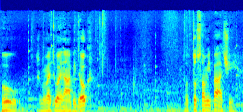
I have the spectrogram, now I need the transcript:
Uh, máme tu aj nábytok. Toto sa mi páči.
